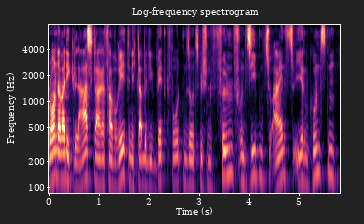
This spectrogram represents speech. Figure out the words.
Ronda war die glasklare Favoritin. Ich glaube, die Wettquoten so zwischen 5 und 7 zu 1 zu ihren Gunsten.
